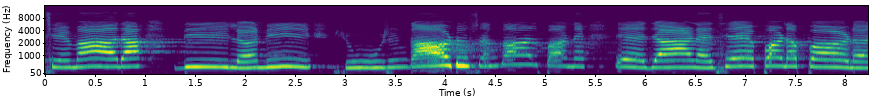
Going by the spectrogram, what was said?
છે મારા દિલની શું શંકાડું સંકલ્પને એ જાણે છે પડ પોતાને પીડા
